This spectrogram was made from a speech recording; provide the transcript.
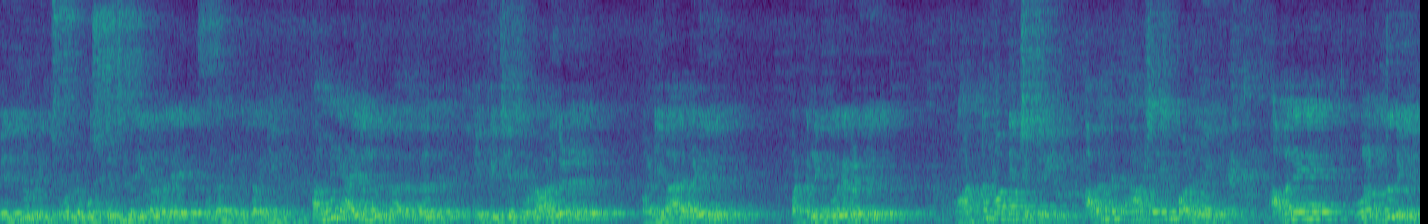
വെല്ലുവിളിച്ചുകൊണ്ട് മുസ്ലിം സ്ത്രീകൾ വരെ സംഘടനയ്ക്ക് ഇറങ്ങി അങ്ങനെയായിരുന്നു ഒരു കാലത്ത് എ പി ജി പോലുള്ള ആളുകൾ പടിയാലകളിൽ പട്ടണിപ്പൂരകളിൽ പാട്ടുപാടി പാടിച്ചെത്തുകയും അവന്റെ ഭാഷയിൽ പാടുകയും അവനെ ഉണർത്തുകയും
